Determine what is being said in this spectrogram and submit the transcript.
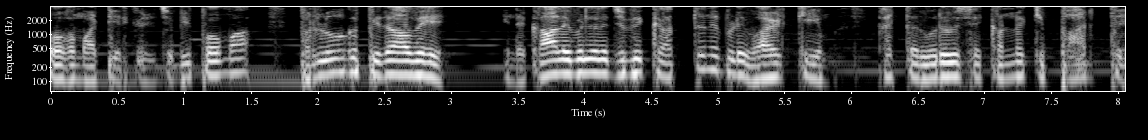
போக மாட்டீர்கள். ஜெபிப்போமா? பரலோக பிதாவே இந்த காலை வேளையில ஜுபிக்கிற அத்தனை இப்படி வாழ்க்கையும் கத்தர் ஒரு விசை கண்ணோக்கி பார்த்து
